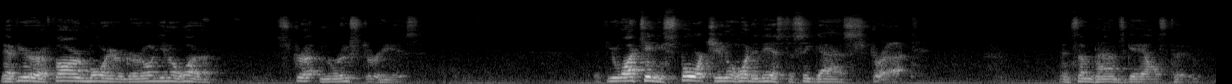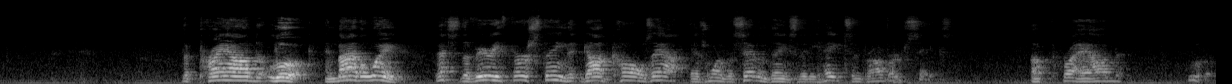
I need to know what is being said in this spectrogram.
Now, if you're a farm boy or girl, you know what a strutting rooster is. If you watch any sports, you know what it is to see guys strut. And sometimes gals too. The proud look. And by the way, that's the very first thing that God calls out as one of the seven things that he hates in Proverbs 6. A proud look.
